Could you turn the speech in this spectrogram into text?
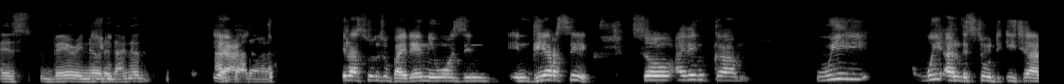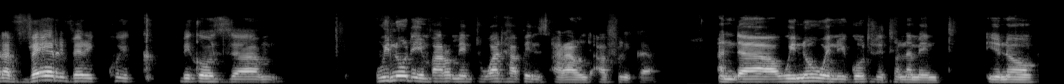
is very noted. I know. Yeah. A... by then he was in in DRC, so I think um, we we understood each other very very quick because um, we know the environment, what happens around Africa, and uh, we know when you go to the tournament, you know,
